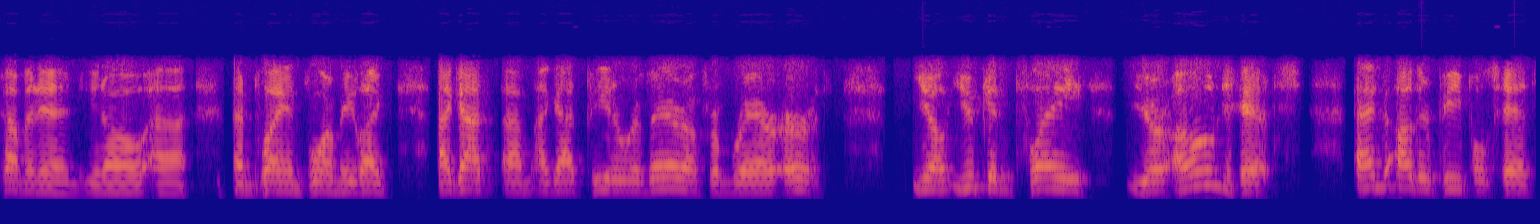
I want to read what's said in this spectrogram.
coming in, you know, uh, and playing for me. Like I got um, I got Peter Rivera from Rare Earth you know, you can play your own hits and other people's hits,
